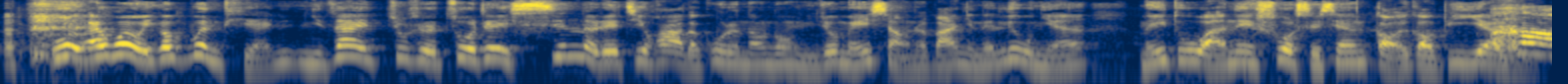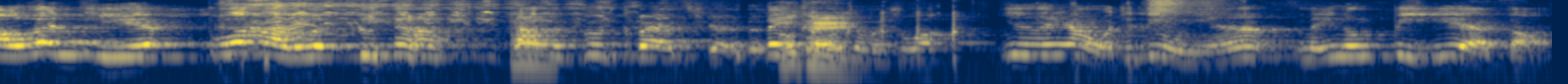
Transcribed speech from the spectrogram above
我哎，我有一个问题，你你在就是做这新的这计划的过程当中，你就没想着把你那六年没读完那硕士先搞一搞毕业吗？好问题，多好的问题啊！That's a good question。为什么这么说？因为让我这六年没能毕业的，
